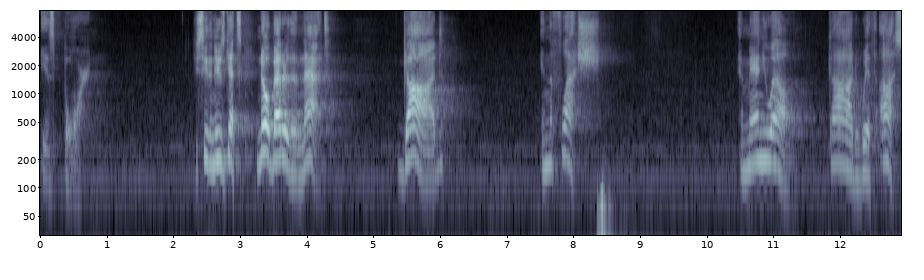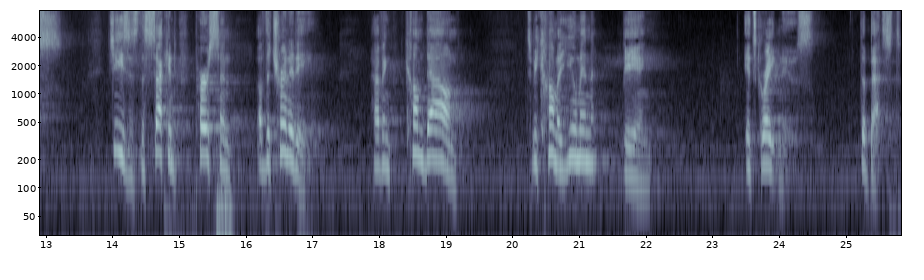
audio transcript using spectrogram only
is born. You see, the news gets no better than that. God in the flesh. Emmanuel, God with us. Jesus, the second person of the Trinity, having come down to become a human being. It's great news, the best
